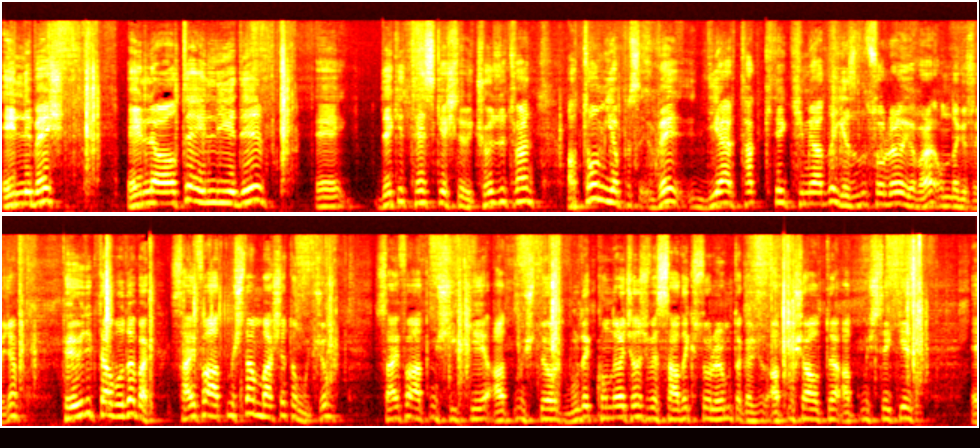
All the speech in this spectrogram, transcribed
55, 56, 57 e, deki test geçleri çöz lütfen. Atom yapısı ve diğer taktik kimyada yazılı soruları var. Onu da göstereceğim. Periyodik tabloda bak sayfa 60'tan başla Tonguç'um. Sayfa 62, 64 buradaki konulara çalış ve sağdaki soruları mutlaka çöz. 66, 68, e,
